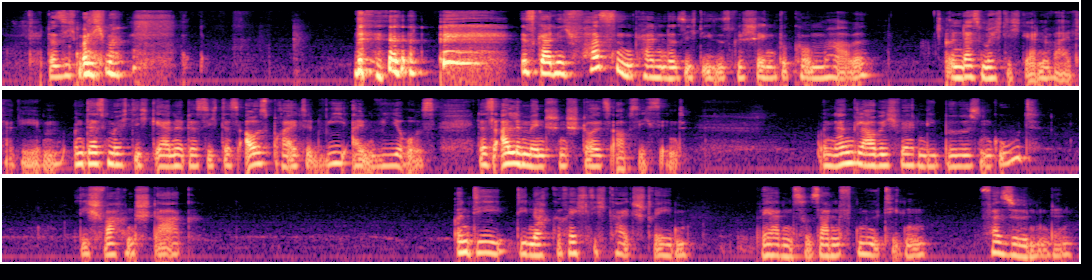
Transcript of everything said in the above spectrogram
dass ich manchmal es gar nicht fassen kann, dass ich dieses Geschenk bekommen habe. Und das möchte ich gerne weitergeben. Und das möchte ich gerne, dass sich das ausbreitet wie ein Virus, dass alle Menschen stolz auf sich sind. Und dann, glaube ich, werden die Bösen gut, die Schwachen stark. Und die, die nach Gerechtigkeit streben, werden zu sanftmütigen, versöhnenden.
